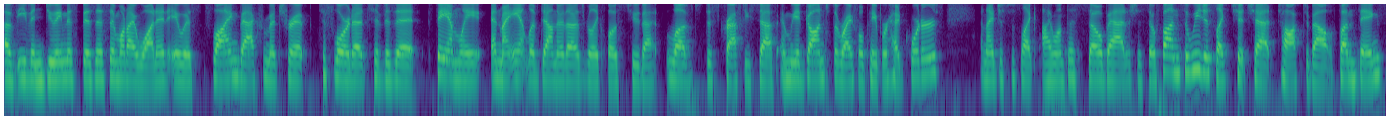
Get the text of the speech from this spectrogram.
of even doing this business and what I wanted, it was flying back from a trip to Florida to visit family. And my aunt lived down there that I was really close to that loved this crafty stuff. And we had gone to the rifle paper headquarters. And I just was like, I want this so bad. It's just so fun. So we just like chit chat, talked about fun things.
